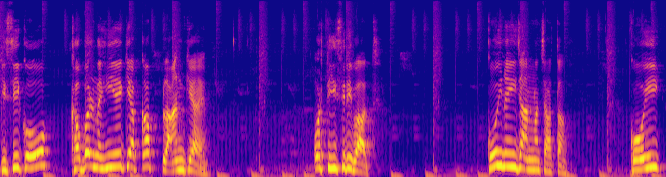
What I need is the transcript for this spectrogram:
किसी को खबर नहीं है कि आपका प्लान क्या है। और तीसरी बात कोई नहीं जानना चाहता। कोई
